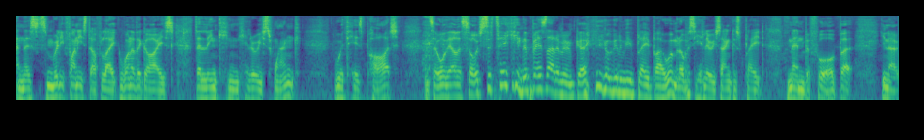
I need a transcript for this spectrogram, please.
And there's some really funny stuff. Like one of the guys, they're linking Hilary Swank with his part, and so all the other soldiers are taking the piss out of him, going, "You're going to be played by a woman." Obviously, Hilary Swank has played men before, but you know,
